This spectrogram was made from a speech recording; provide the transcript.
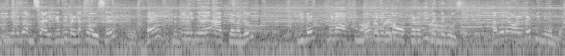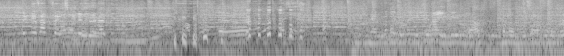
നീ ഇങ്ങനെ സംസാരിക്കുന്നത് ഇവളുടെ ക്ലോസ് ഏ? എന്നിട്ട് ഇവളിങ്ങനെ ആക്കണതും ഇവൻ ഇങ്ങനെ ആക്കുമ്പോൾ ഇവൻ നോക്കണത് ഇവന്റെ ക്ലോസ് അതല്ല അവളുടെ പിന്നെ ഇവന്റെ ഇങ്ങനെ സംസാരിച്ചിട്ട്. അപ്പൊ, ഏ, എന്താ ഐഡിയ ഇല്ല. എന്റെ മുമ്പ് ഇരിക്കുന്നുണ്ട്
